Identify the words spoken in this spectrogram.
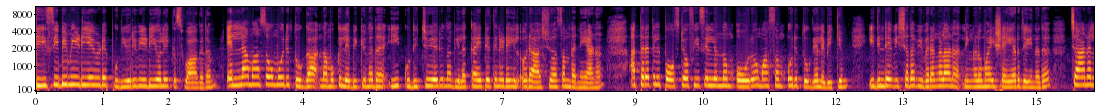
ഡി സി ബി മീഡിയയുടെ പുതിയൊരു വീഡിയോയിലേക്ക് സ്വാഗതം. എല്ലാ മാസവും ഒരു തുക നമുക്ക് ലഭിക്കുന്നത് ഈ കുതിച്ചുയരുന്ന വിലക്കയറ്റത്തിനിടയിൽ ഒരു ആശ്വാസം തന്നെയാണ്. അത്തരത്തിൽ പോസ്റ്റ് ഓഫീസിൽ നിന്നും ഓരോ മാസം ഒരു തുക ലഭിക്കും. ഇതിന്റെ വിശദ വിവരങ്ങളാണ് നിങ്ങളുമായി ഷെയർ ചെയ്യുന്നത്. ചാനൽ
